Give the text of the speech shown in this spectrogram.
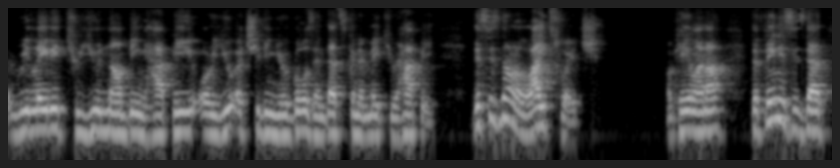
related to you not being happy or you achieving your goals, and that's going to make you happy. This is not a light switch, okay, Lana. The thing is, is that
